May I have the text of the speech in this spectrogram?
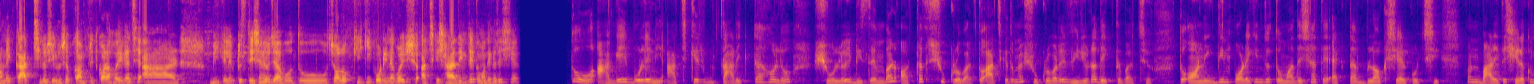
অনেক কাজ ছিল, সেগুলো সব কমপ্লিট করা হয়ে গেছে। আর বিকেলে একটু স্টেশনেও যাব, তো চলো কি কি করি না করি, আজকে সারাদিনটাই তোমাদের কাছে শেয়ার তো আগেই বলে নিই আজকের তারিখটা হলো ষোলোই ডিসেম্বর, অর্থাৎ শুক্রবার। তো আজকে তোমরা শুক্রবারের ভিডিওটা দেখতে পাচ্ছ। তো অনেক দিন পরে কিন্তু তোমাদের সাথে একটা ব্লগ শেয়ার করছি। কারণ বাড়িতে সেরকম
